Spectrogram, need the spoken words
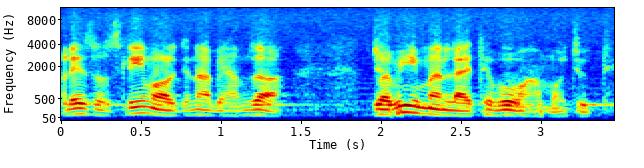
علیہ وسلیم اور جناب حمزہ جو ابھی ایمان لائے تھے، وہ وہاں موجود تھے۔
